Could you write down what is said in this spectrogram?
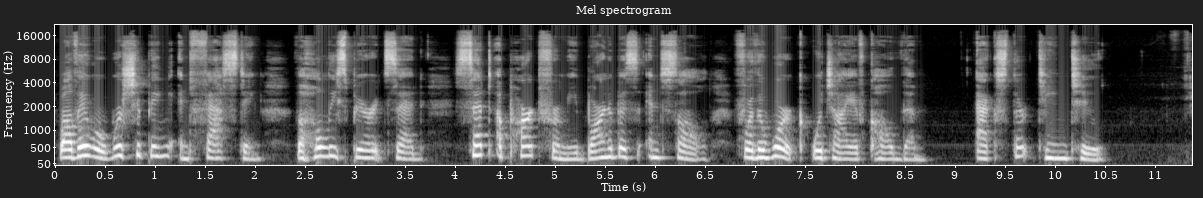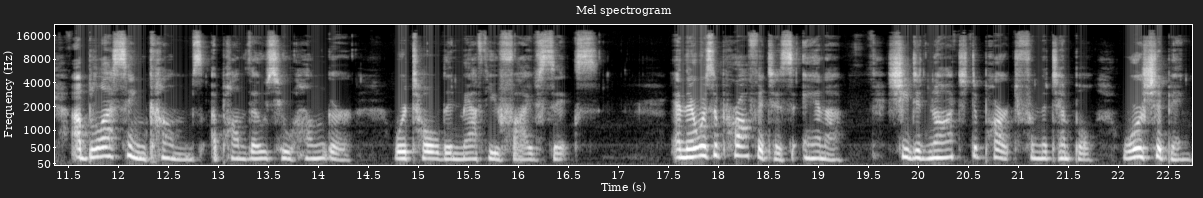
While they were worshiping and fasting, the Holy Spirit said, Set apart for me Barnabas and Saul for the work which I have called them. Acts 13 2. A blessing comes upon those who hunger, we're told in Matthew 5 6. And there was a prophetess, Anna, she did not depart from the temple, worshiping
